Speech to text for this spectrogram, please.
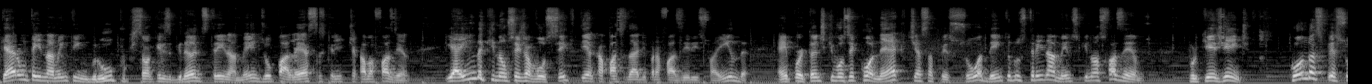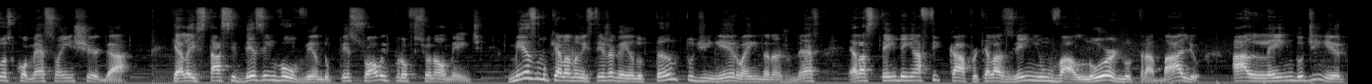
Quer um treinamento em grupo, que são aqueles grandes treinamentos ou palestras que a gente acaba fazendo. E ainda que não seja você que tenha capacidade para fazer isso ainda, é importante que você conecte essa pessoa dentro dos treinamentos que nós fazemos. Porque, gente, quando as pessoas começam a enxergar que ela está se desenvolvendo pessoal e profissionalmente, mesmo que ela não esteja ganhando tanto dinheiro ainda na Junés, elas tendem a ficar, porque elas veem um valor no trabalho além do dinheiro.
